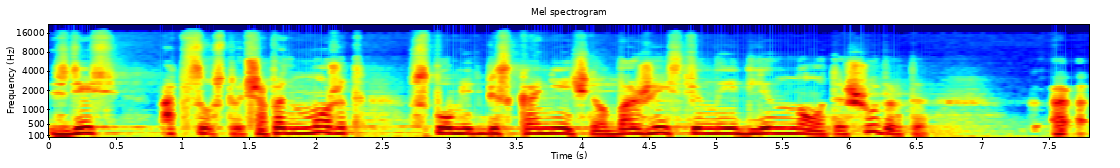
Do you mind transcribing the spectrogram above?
здесь отсутствует. Шопен может вспомнить бесконечного, божественные длинноты Шуберта, а, а,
